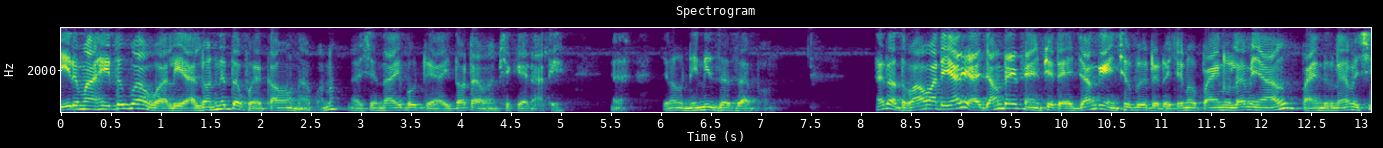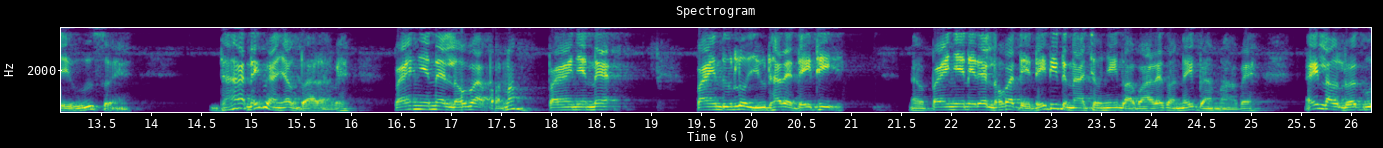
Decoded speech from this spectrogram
ရေဓမာဟိတုပ္ပဘွာလေးကအလွန်နှစ်သက်ဖွယ်ကောင်းတာပေါ့နော်။ရှင်သာရိပုတ္တရာကြီးသောတာပန်ဖြစ်ခဲ့တာလေ။အဲကျွန်တော်နိနိဇက်ဇက်ပေါ့။အဲ့တော့တဘာဝတရားတွေအကြောင်းတိုက်ဆိုင်ဖြစ်တယ်အကြောင်းကင်ချုပ်ပြတဲ့ကျွန်တော်ပိုင်လို့လည်းမရဘူးပိုင်သူလည်းမရှိဘူးဆိုရင်ဒါကနိဗ္ဗာန်ရောက်သွားတာပဲ။ပိုင်ခြင်းနဲ့လောဘပေါ့နော်။ပိုင်ခြင်းနဲ့ပိုင်သူလို့ယူထားတဲ့ဒိဋ္ဌိပိုင်ခြင်းနေတဲ့လောဘတွေဒိဋ္ဌိတဏှာချုပ်ငိမ့်သွားပါတယ်ဆိုတော့နိဗ္ဗာန်မှာပဲ။ အဲ့လောက်လွယ်ကူ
